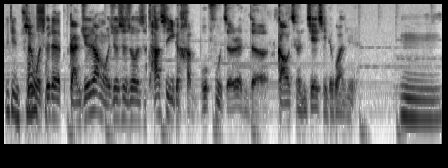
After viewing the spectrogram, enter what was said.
有点，所以我觉得感觉让我就是说，他是一个很不负责任的高层阶级的官员。嗯，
